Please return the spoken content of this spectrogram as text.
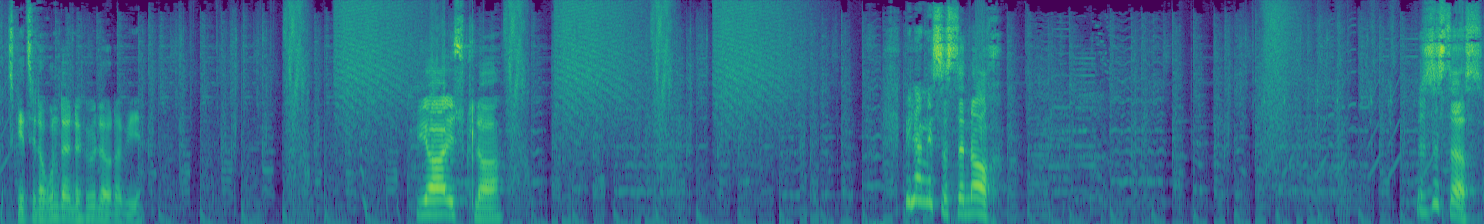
Jetzt geht's wieder runter in der Höhle, oder wie? Ja, ist klar. Wie lange ist das denn noch? Was ist das?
